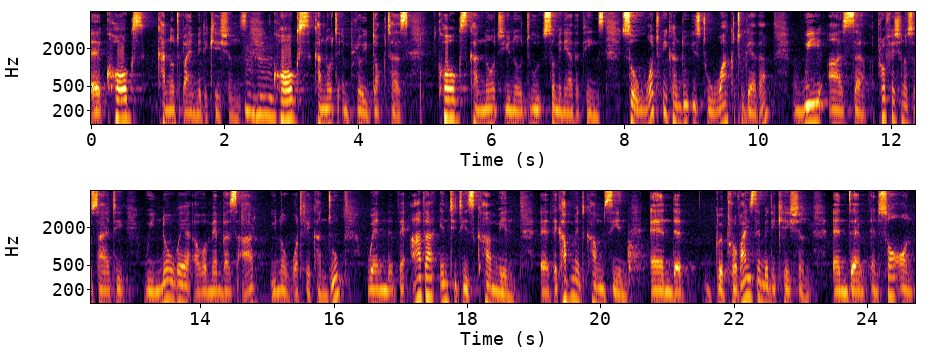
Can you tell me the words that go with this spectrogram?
uh, KOGS cannot buy medications mm-hmm. KOGS cannot employ doctors KOGS cannot, you know, do so many other things. So what we can do is to work together. We as a professional society, we know where our members are, we know what they can do. When the other entities come in, uh, the government comes in and uh, provides the medication and um, and so on,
